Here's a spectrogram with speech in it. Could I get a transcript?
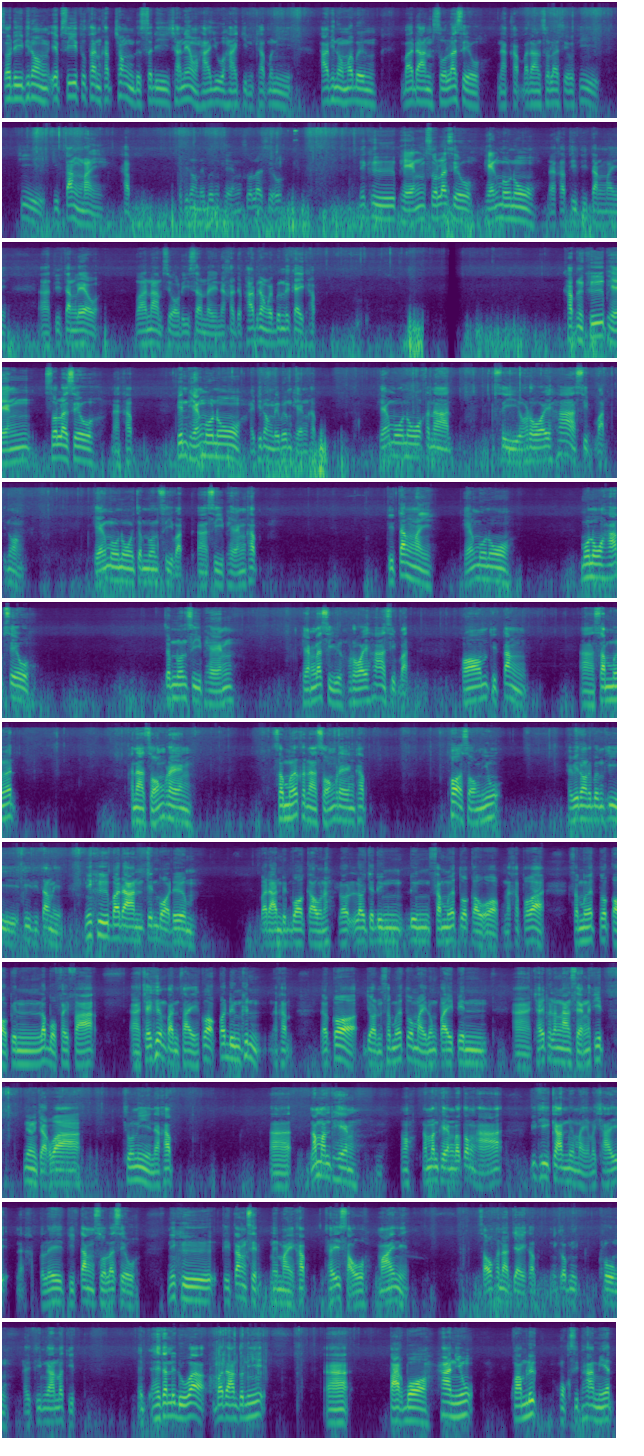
สวัสดีพี่น้อง FC ทุกท่านครับ ช่องดุษฎีชาแนลหาอยู่หากินครับมื่อนี้พาพี่น้องมาเบิงบาดาลโซลาร์เซลล์นะครับบาดาลโซลาร์เซลล์ที่ที่ติดตั้งใหม่ครับให้พี่น้องได้เบิงแผงโซลาร์เซลล์นี่คือแผงโซลาร์เซลล์แผงโมโนนะครับที่ติดตั้งใหม่อ่าติดตั้งแล้วว่าน้ำเสียออกดีสันใดนะครับเดี๋ยวพาพี่น้องไปเบิงใกล้ๆครับครับนี่คือแผงโซลาร์เซลล์นะครับ เป็นแผงโมโน ให้พี่น้องได้เบิ้งแผงครับ แผงโมโนขนาด 450 วัตต์พี่น้อง แผงโมโนจำนวน 4 วัตต์อ่า4แผงครับ ติดตั้งใหม่ แผงโมโน โมโนฮาร์ปเซลจำนวน 4 แผง แผงละ 450 วัตต์ พร้อมติดตั้งอ่าซัมเมอร์ขนาด 2 แรง เสมอขนาดสองแรงครับ ท่อสองนิ้ว ให้พี่น้องในเบื้องที่ที่ติดตั้งนี่นี่คือบาดาลเป็นบ่อเดิม บาดาลเป็นบ่อเก่านะเราเราจะดึงดึงเสมอตัวเก่าออกนะครับ เพราะว่าเสมอตัวเก่าเป็นระบบไฟฟ้าใช้เครื่องปั่นไฟก็ก็ดึงขึ้นนะครับ แล้วก็หย่อนเสมอตัวใหม่ลงไปเป็นใช้พลังงานแสงอาทิตย์ เนื่องจากว่าช่วงนี้นะครับน้ำมันแพง เนาะน้ำมันแพงเราต้องหาวิธีการใหม่ๆมาใช้นะครับ ก็เลยติดตั้งโซลาร์เซลล์นี่คือติดตั้งเสร็จใหม่ๆครับ ใช้เสาไม้เนี่ยเสาขนาดใหญ่ครับ นี่ก็มีโครงให้ทีมงานมาติด ให้ให้ท่านได้ดูว่าบาดาลตัวนี้อ่าปากบ่อ5นิ้ว ความลึก65เมตร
